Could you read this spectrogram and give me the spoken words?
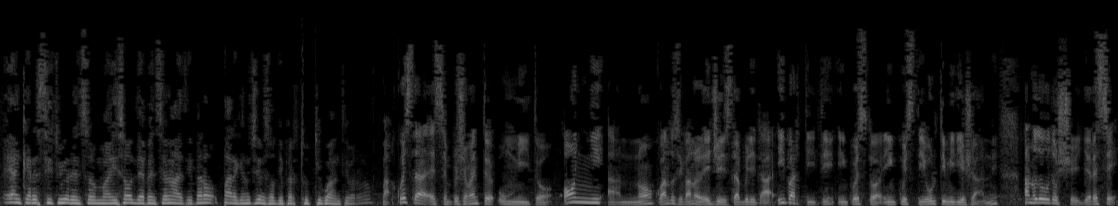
E anche restituire insomma, i soldi ai pensionati, però pare che non ci siano soldi per tutti quanti, però, no? Ma questo è semplicemente un mito. Ogni anno, quando si fanno le leggi di stabilità, i partiti in, questo- in questi ultimi dieci anni hanno dovuto scegliere se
